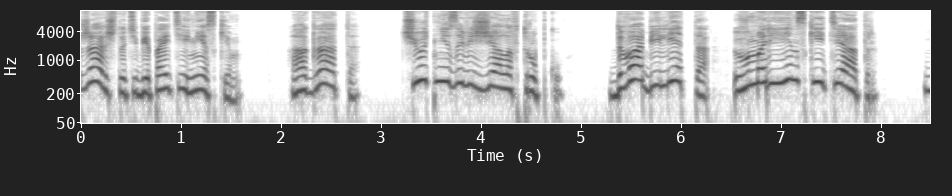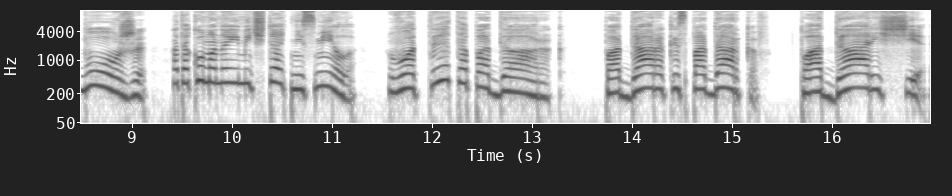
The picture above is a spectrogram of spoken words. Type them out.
Жаль, что тебе пойти не с кем. Агата чуть не завизжала в трубку. Два билета в Мариинский театр. Боже, о таком она и мечтать не смела. Вот это подарок! Подарок из подарков! Подарище!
